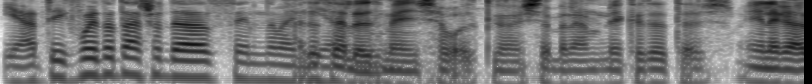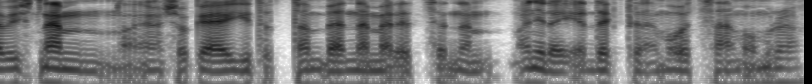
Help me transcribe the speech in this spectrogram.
játékfolytatása, de az szerintem egy Hát az ilyen... előzmény sem volt különösebben emlékezetes. Én legalábbis nem nagyon sok eljutottam benne, mert egyszerűen nem, annyira érdektelen volt számomra.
